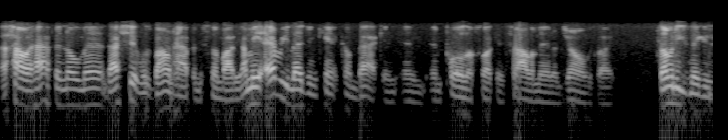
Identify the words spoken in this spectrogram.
That's how it happened, though, man. That shit was bound to happen to somebody. I mean, every legend can't come back and and and pull a fucking Solomon or Jones. Like some of these niggas,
